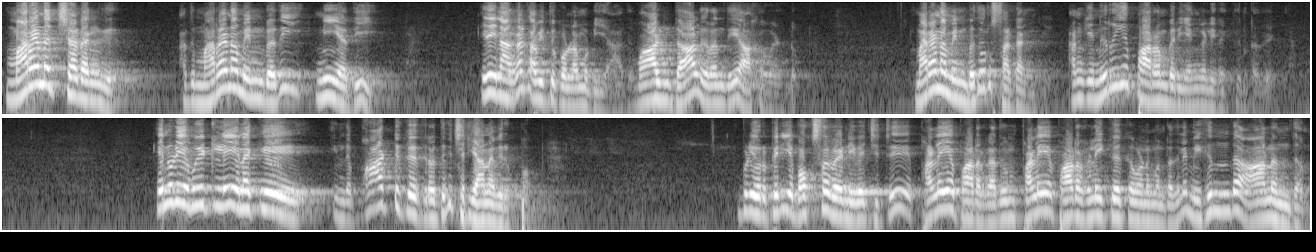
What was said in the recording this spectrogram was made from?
மரணச் சடங்கு அது மரணம் என்பது நியதி. இதை நாங்கள் தவித்துக் கொள்ள முடியாது. வாழ்ந்தால் இறந்தே ஆக வேண்டும். மரணம் என்பது ஒரு சடங்கு. அங்கே நிறைய பாரம்பரியங்கள் இருக்கின்றது. என்னுடைய வீட்டிலே எனக்கு இந்த பாட்டு கேட்குறதுக்கு சரியான விருப்பம். இப்படி ஒரு பெரிய பாக்ஸை வேண்டி வச்சுட்டு பழைய பாடல்கள் அதுவும் பழைய பாடல்களை கேட்க வேணுமென்றதில் மிகுந்த ஆனந்தம்.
